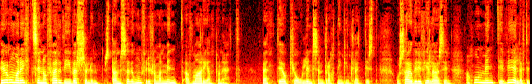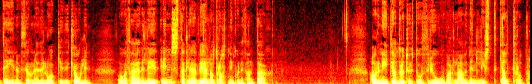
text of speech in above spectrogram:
Þegar hún var eitt sinn á ferði í Versölum stansaði hún fyrir framann mynd af Marie Antoinette, benti á kjólinn sem drottningin klættist og sagði við félaga sinn að hún myndi vel eftir deginum þegar hún hefði lokið við kjólinn og að það hefði leið einstaklega vel á drottningunni þann dag. Árið 1923 var lafðinn líst gjaldfróta.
